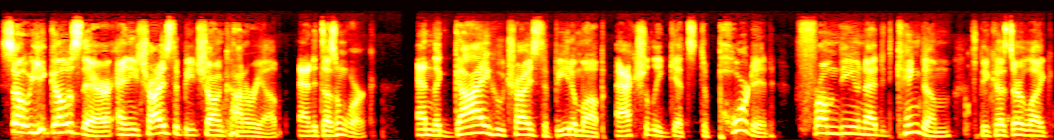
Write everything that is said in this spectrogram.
So he goes there and he tries to beat Sean Connery up, and it doesn't work. And the guy who tries to beat him up actually gets deported from the United Kingdom because they're like,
